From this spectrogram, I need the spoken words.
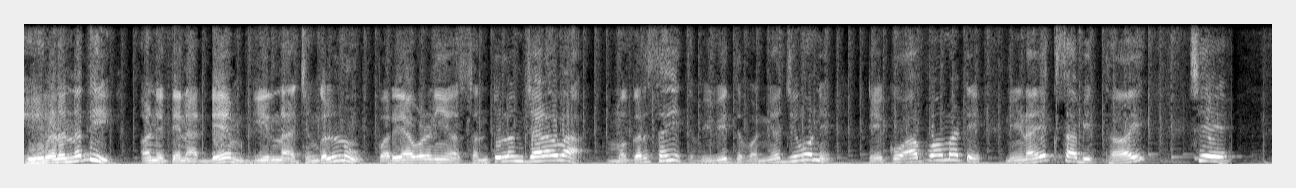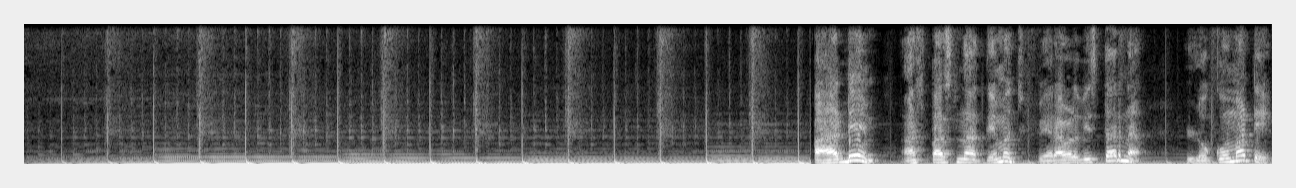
હિરણ નદી અને તેના ડેમ ગીરના જંગલનું પર્યાવરણીય સંતુલન જાળવવા મગર સહિત વિવિધ વન્યજીવોને ટેકો આપવા માટે નિર્ણાયક સાબિત થઈ છે. આ ડેમ આસપાસના તેમજ વેરાવળ વિસ્તારના લોકો માટે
